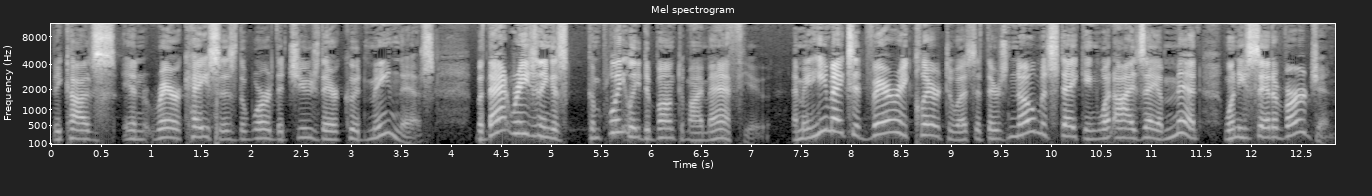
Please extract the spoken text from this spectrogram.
because, in rare cases, the word that's used there could mean this. But that reasoning is completely debunked by Matthew. I mean, he makes it very clear to us that there's no mistaking what Isaiah meant when he said a virgin.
